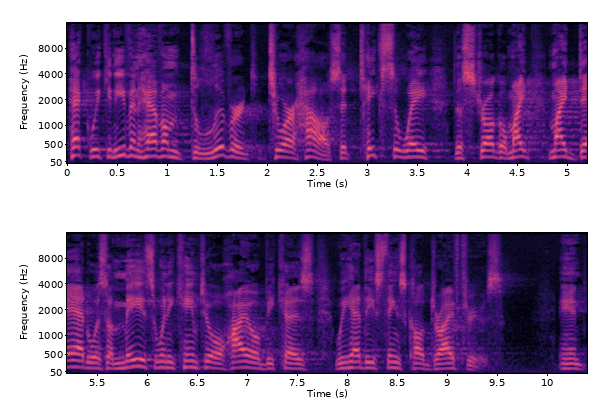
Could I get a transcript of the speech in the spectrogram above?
heck, we can even have them delivered to our house. It takes away the struggle. My, my dad was amazed when he came to Ohio because we had these things called drive throughs. And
